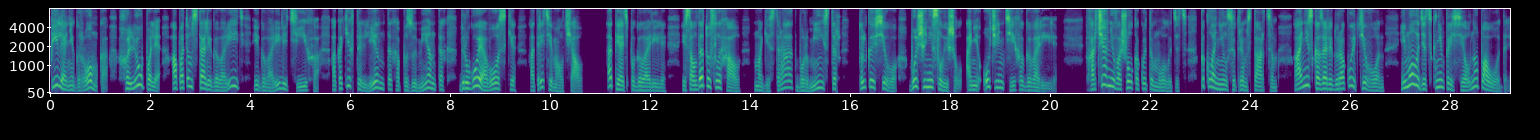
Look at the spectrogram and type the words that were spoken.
Пили они громко, хлюпали, а потом стали говорить и говорили тихо, о каких-то лентах, о позументах, другой о воске, а третий молчал. Опять поговорили, и солдат услыхал — магистрат, бурмистр, только и всего, больше не слышал, они очень тихо говорили. В харчевню вошел какой-то молодец, поклонился трем старцам, а они сказали дураку идти вон, и молодец к ним присел, но поодаль.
